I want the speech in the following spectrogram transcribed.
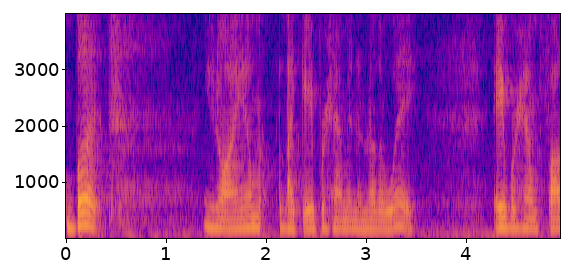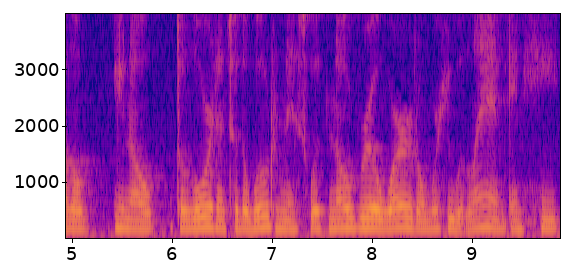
But you know, I am like Abraham in another way. Abraham followed, you know, the Lord into the wilderness with no real word on where he would land. And he,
